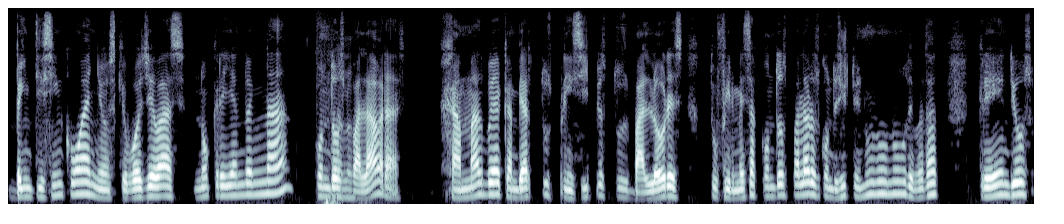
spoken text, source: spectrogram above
25 años que vos llevas no creyendo en nada con dos claro. palabras. Jamás voy a cambiar tus principios, tus valores, tu firmeza con dos palabras, con decirte, no, no, no, de verdad, cree en Dios.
